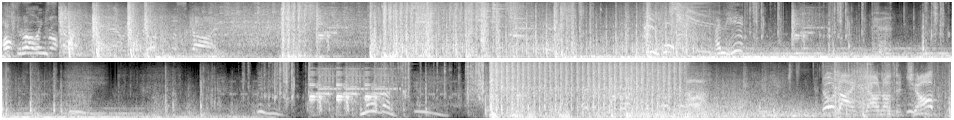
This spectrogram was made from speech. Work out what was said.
Hostile Throwing drop stun. into the area. Watch the skies. I'm hit. I'm hit. Mover. No lying down on the job.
